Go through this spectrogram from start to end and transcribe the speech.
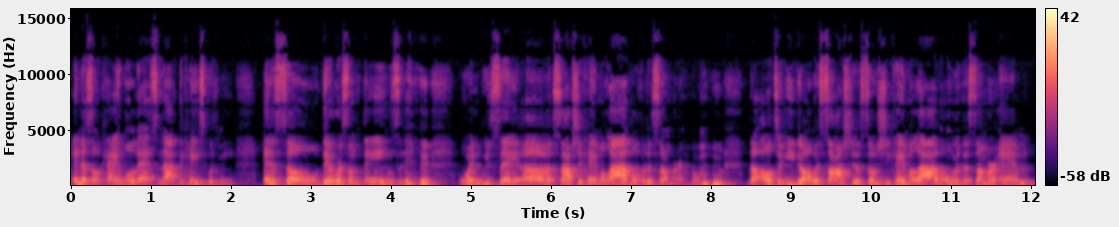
and it's okay. Well, that's not the case with me. And so there were some things when we say, uh, Sasha came alive over the summer. the alter ego is Sasha. So she came alive over the summer and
